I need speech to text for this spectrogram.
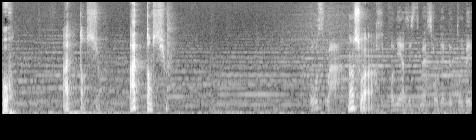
Oh. Attention. Attention. Bonsoir. Bonsoir. Les premières estimations viennent de tomber.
